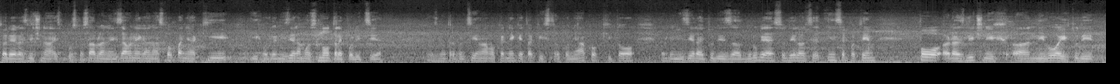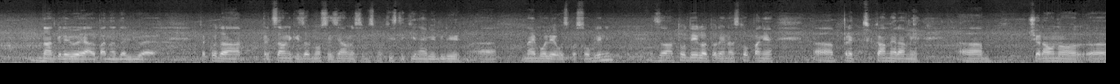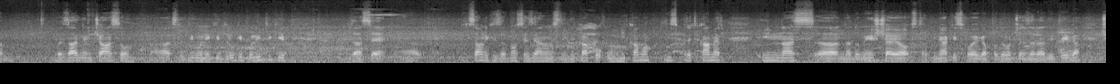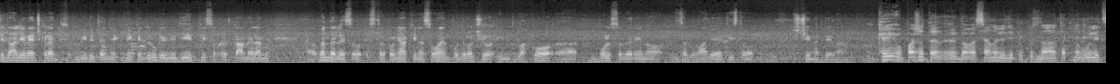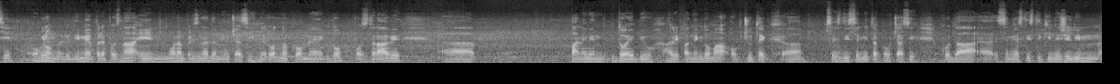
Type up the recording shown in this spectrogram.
torej različna usposabljanja iz javnega nastopanja, ki jih organiziramo znotraj policije. Znotraj policije imamo kar nekaj takih strokovnjakov, ki to organizirajo tudi za druge sodelavce in se potem po različnih nivojih tudi nadgrajujejo ali pa nadaljujejo. Tako da predstavniki za odnose z javnostmi smo tisti, ki naj bi bili najbolje usposobljeni za to delo, torej nastopanje pred kamerami. Čeravno v zadnjem času sledimo neki drugi politiki, da se predstavniki za odnose z javnostmi nekako umikamo izpred kamer in nas nadomeščajo strokovnjaki svojega področja. Zaradi tega čedalje večkrat vidite neke druge ljudi, ki so pred kamerami, vendarle so strokovnjaki na svojem področju in lahko bolj suvereno zagovarjajo tisto, s čimer delajo. Kaj opažate, da vas vseeno ljudje prepoznajo tako na ulici? Ogromno ljudi me prepozna in moram priznati, da mi je včasih nerodno, ko me kdo pozdravi, pa ne vem, kdo je bil, ali pa nekdo ima občutek, vsaj zdi se mi tako včasih, kot da sem jaz tisti, ki ne želim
